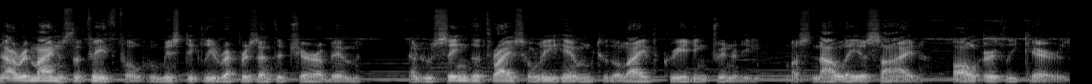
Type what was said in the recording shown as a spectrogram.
Now reminds the faithful who mystically represent the cherubim and who sing the thrice holy hymn to the life creating Trinity must now lay aside all earthly cares.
